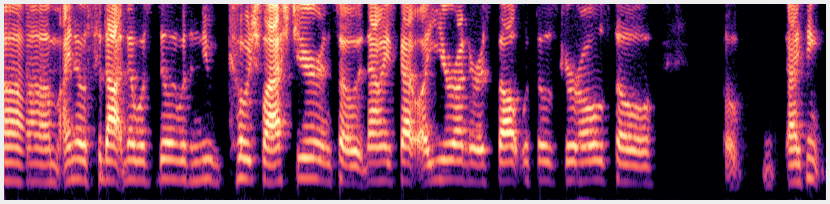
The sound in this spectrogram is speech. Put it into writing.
um, I know Soldotna was dealing with a new coach last year, and so now he's got a year under his belt with those girls. So I think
